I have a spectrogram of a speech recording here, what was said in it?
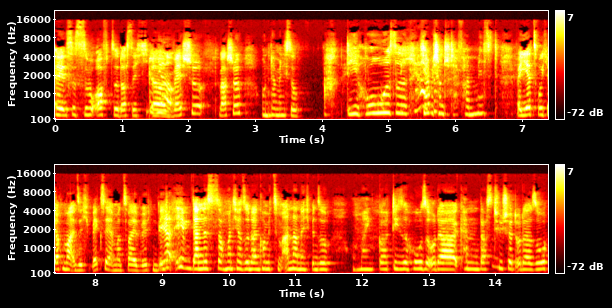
Ey, es ist so oft so, dass ich äh, Ja. Wäsche wasche und dann bin ich so, ach, die Hose, die habe ich schon total vermisst. Weil jetzt, wo ich auch mal, also ich wechsle ja immer zwei wöchentlich, Ja, eben. dann ist es auch manchmal so, dann komme ich zum anderen und ich bin so, oh mein Gott, diese Hose oder kann das T-Shirt oder so.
